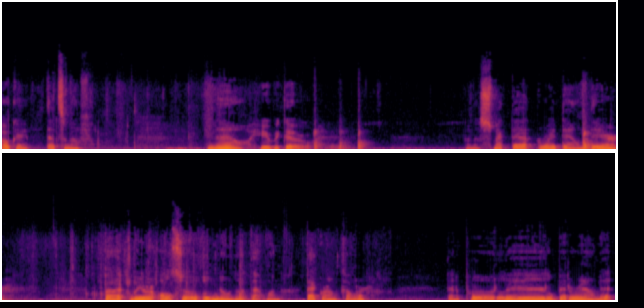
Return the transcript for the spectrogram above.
Okay, that's enough. Now, here we go. Gonna smack that right down there. But we are also, oh no, not that one, background color. Gonna put a little bit around it.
